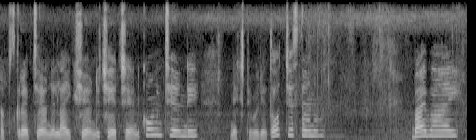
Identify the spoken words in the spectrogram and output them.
సబ్స్క్రైబ్ చేయండి లైక్ చేయండి షేర్ చేయండి కామెంట్ చేయండి. నెక్స్ట్ వీడియోతో వచ్చేస్తాను. 拜拜。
